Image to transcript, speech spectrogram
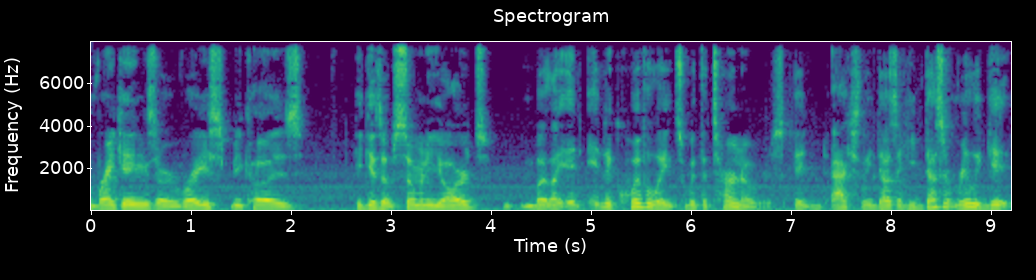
rankings or race because he gives up so many yards, but like it, it equivalates with the turnovers. It actually doesn't. He doesn't really get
